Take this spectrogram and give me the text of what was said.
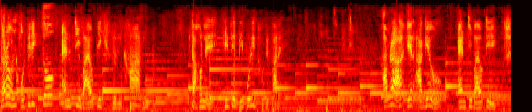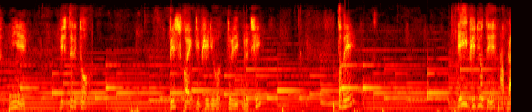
কারণ অতিরিক্ত অ্যান্টিবায়োটিক যদি খান, তাহলে হিতে বিপরীত হতে পারে। আমরা এর আগেও অ্যান্টিবায়োটিক নিয়ে বিস্তারিত বেশ কয়েকটি ভিডিও তৈরি করেছি। তবে এই ভিডিওতে আমরা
